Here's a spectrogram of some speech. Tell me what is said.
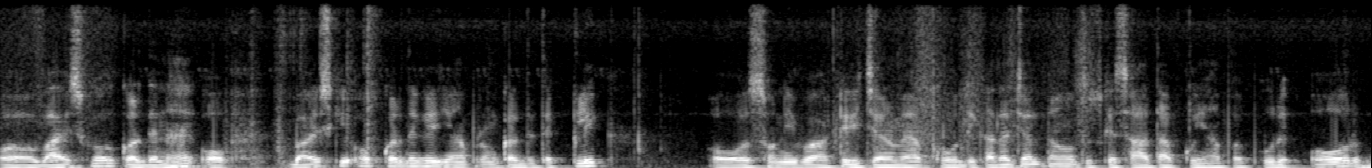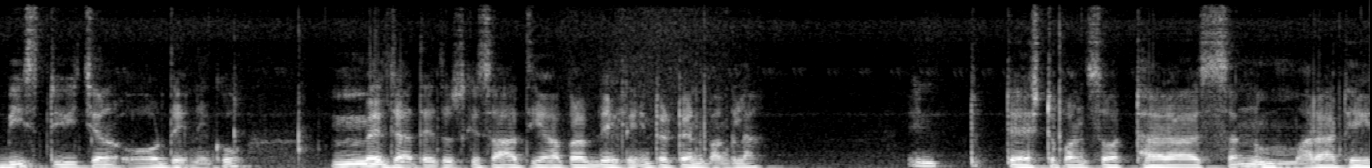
और बाईस को कर देना है ऑफ़ बाईस की ऑफ़ कर देंगे, यहाँ पर हम कर देते हैं क्लिक और सोनी वा टी वी चैनल में आपको दिखाता चलता हूँ तो उसके साथ आपको यहाँ पर पूरे और बीस टी वी चैनल और देखने को मिल जाते हैं। तो उसके साथ यहाँ पर आप देख लें इंटरटेन बांग्ला टेस्ट पाँच सौ अट्ठारह सन मराठी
